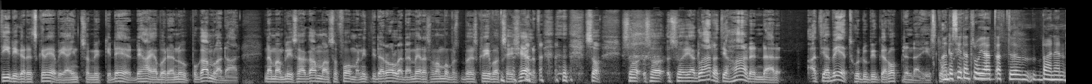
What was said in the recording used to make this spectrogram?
Tidigare skrev jag inte så mycket, det, det har jag börjat nu på gamla dagar. När man blir så här gammal så får man inte de där rollerna mer så man måste börja skriva åt sig själv. så, så, så, så jag är glad att jag har den där att jag vet hur du bygger upp den där historien. Å andra sidan tror jag att, att eh, barnen,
